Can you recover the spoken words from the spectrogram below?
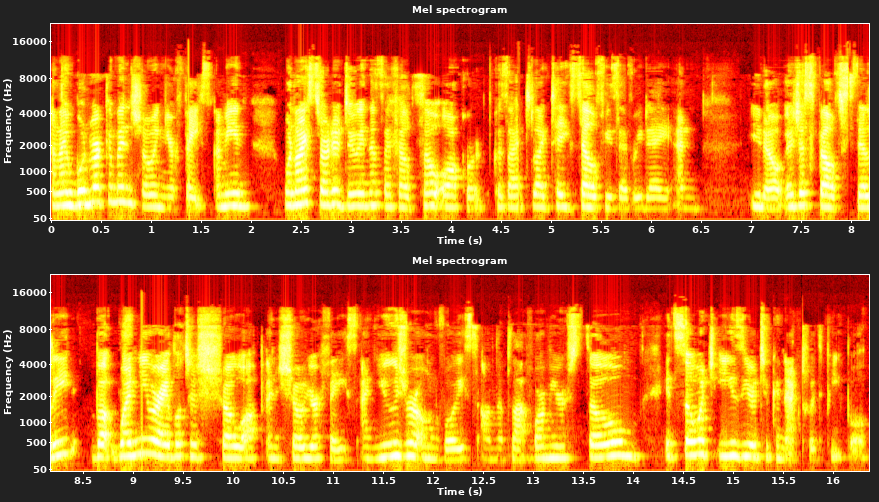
and I would recommend showing your face. I mean, when I started doing this, I felt so awkward because I had to like take selfies every day and you know, it just felt silly. But when you are able to show up and show your face and use your own voice on the platform, you're so, it's so much easier to connect with people.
